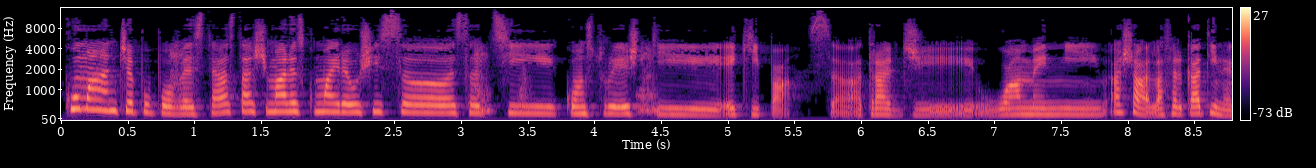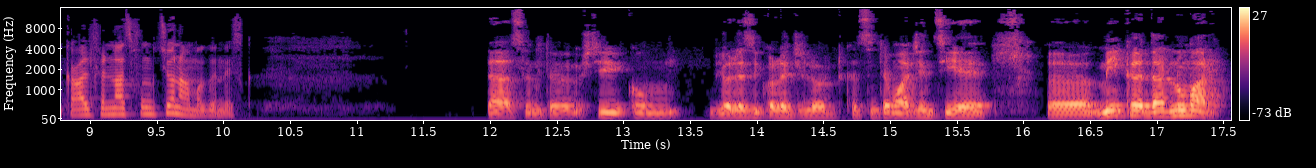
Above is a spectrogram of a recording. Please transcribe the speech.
Cum a început povestea asta și mai ales cum ai reușit să, să-ți construiești echipa, să atragi oamenii așa, la fel ca tine, că altfel n-ați funcționat, mă gândesc. Da, sunt, știi cum eu le zic colegilor, că suntem o agenție uh, mică, dar nu mare.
